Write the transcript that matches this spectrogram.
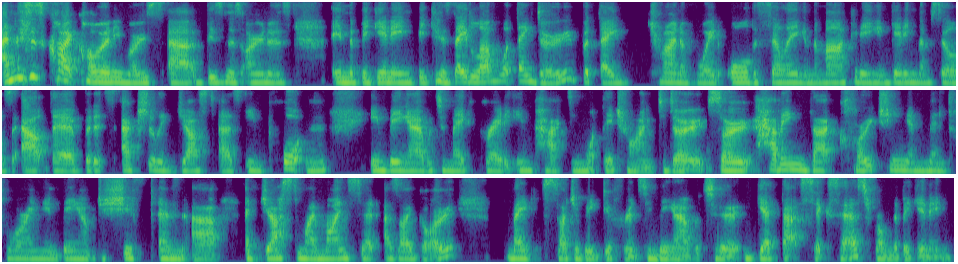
And this is quite common in most uh, business owners in the beginning because they love what they do, but they try and avoid all the selling and the marketing and getting themselves out there, but it's actually just as important in being able to make a greater impact in what they're trying to do. So, having that coaching and mentoring and being able to shift and uh, adjust my mindset as I go made such a big difference in being able to get that success from the beginning.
